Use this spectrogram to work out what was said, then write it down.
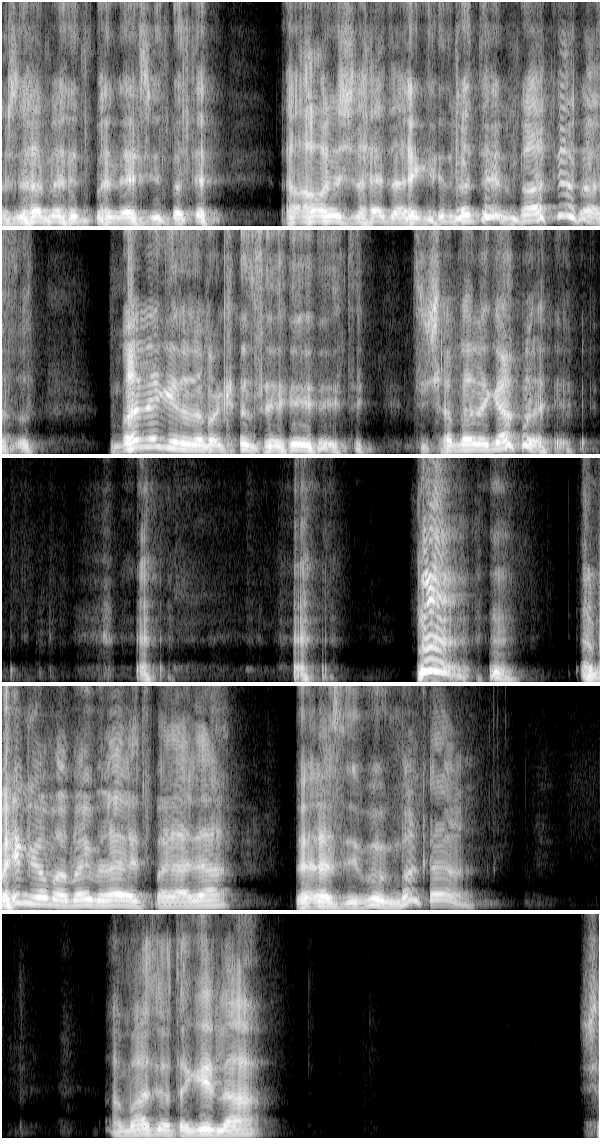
משה רבנו התפלל שיתבטל. העונש של חטא העגל יתבטל, מה קרה? מה אני אגיד על דבר כזה? תשמע לגמרי. מה? 40 יום, 40 לילה התפלל עליה, לילה זיווג, מה קרה? אמרתי לו, תגיד לה, ש...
